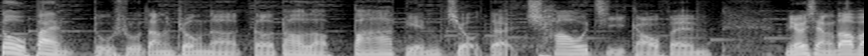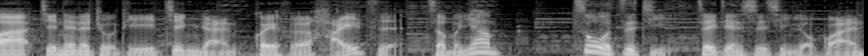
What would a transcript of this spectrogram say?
豆瓣读书当中呢，得到了八点九的超级高分。没有想到吧？今天的主题竟然会和孩子怎么样？做自己这件事情有关，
